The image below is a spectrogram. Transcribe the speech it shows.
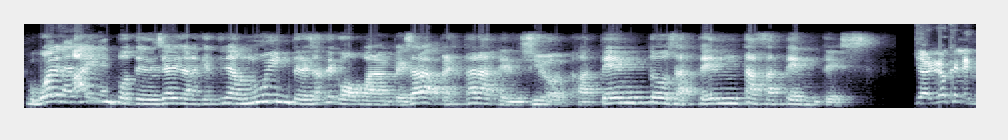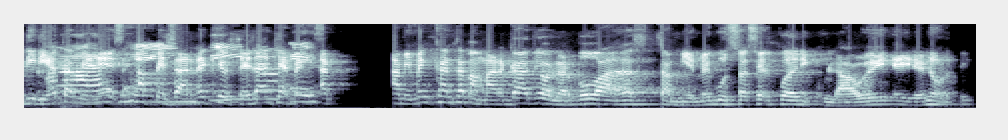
Igual hay un potencial en Argentina muy interesante como para empezar a prestar atención. Atentos, atentas, atentes. Yo lo que les diría también es, a pesar de que ustedes que a, mí me encanta mamar gallo, hablar bobadas, también me gusta hacer cuadriculado e, ir en orden.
